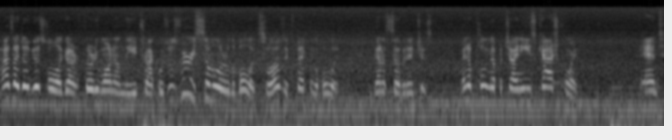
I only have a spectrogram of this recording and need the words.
As I dug this hole, I got a 31 on the 8 track, which was very similar to the bullet. So I was expecting a bullet down to 7 inches. I ended up pulling up a Chinese cash coin. And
